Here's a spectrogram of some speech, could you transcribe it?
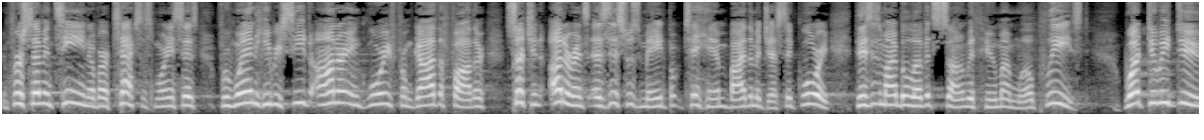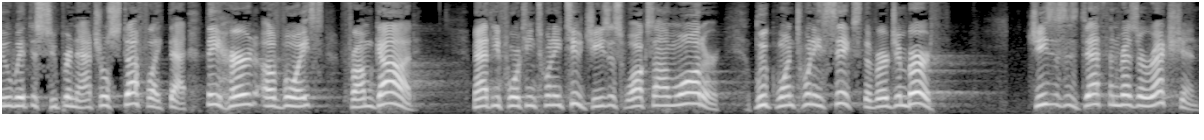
In verse 17 of our text this morning, it says, For when he received honor and glory from God the Father, such an utterance as this was made to him by the majestic glory. This is my beloved Son with whom I'm well pleased. What do we do with the supernatural stuff like that? They heard a voice from God. Matthew 14, 22, Jesus walks on water. Luke 1, 26, the virgin birth. Jesus' death and resurrection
